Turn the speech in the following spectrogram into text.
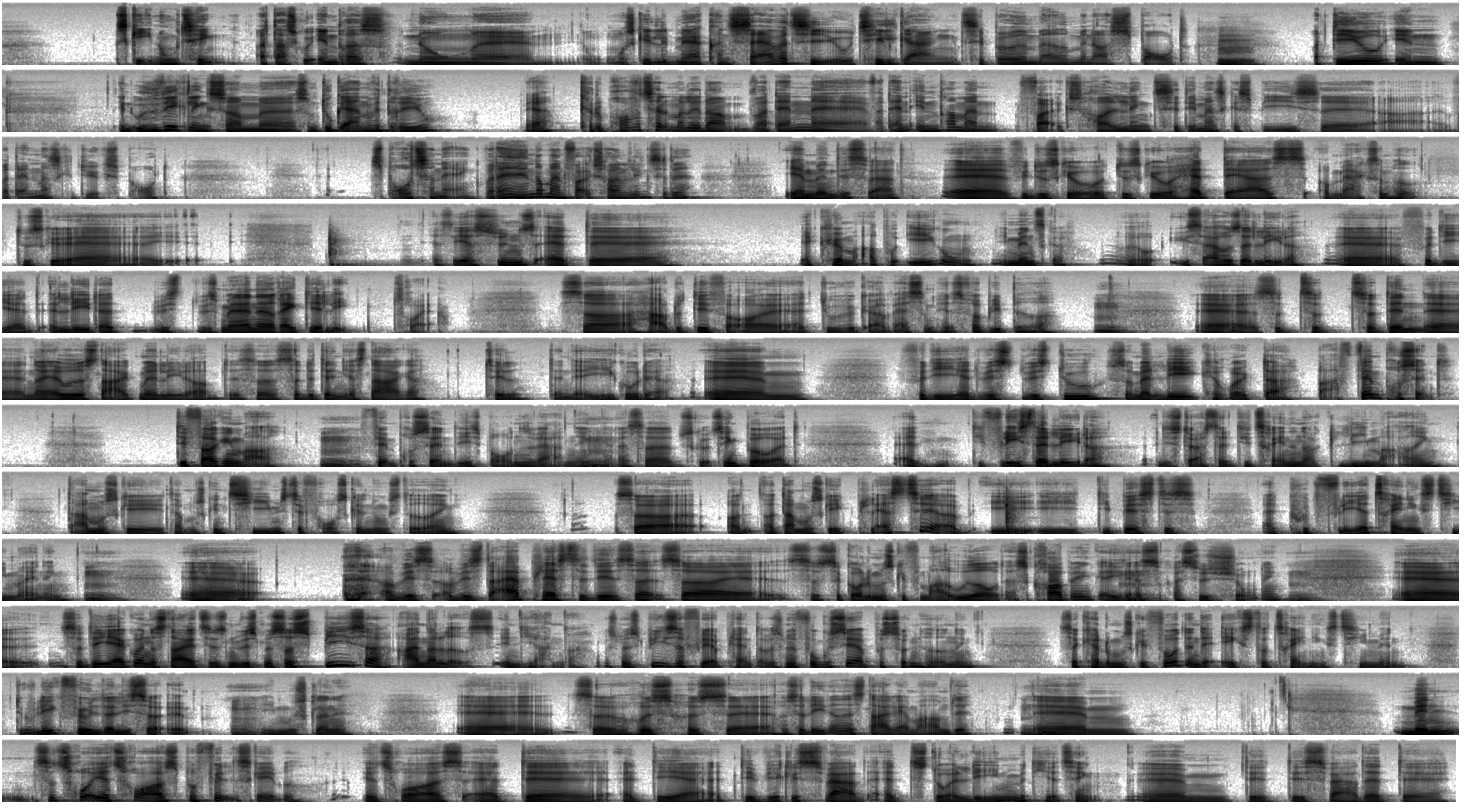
ske nogle ting, og der skulle ændres nogle øh, måske lidt mere konservative tilgange til både mad, men også sport. Mm. Og det er jo en, en udvikling, som, øh, som du gerne vil drive. Ja. Kan du prøve at fortælle mig lidt om, hvordan, øh, hvordan ændrer man folks holdning til det, man skal spise, øh, og hvordan man skal dyrke sport? Sportsernæring. Hvordan ændrer man folks holdning til det? Jamen, det er svært. Uh, for du skal, jo, du skal jo have deres opmærksomhed. Du skal... Uh, altså, jeg synes, at uh, jeg kører meget på egoen i mennesker, og især hos atleter. Uh, fordi at atleter, hvis, hvis man er en rigtig atlet, tror jeg, så har du det for øje, at du vil gøre hvad som helst for at blive bedre. Mm. Uh, så, så, så den, uh, når jeg er ude og snakke med atleter om det, så, så er det den, jeg snakker til, den der ego der. Uh, fordi at hvis, hvis du som atlet kan rykke dig bare 5%, det er fucking meget. Mm. 5% i sportens verden. Ikke? Mm. Altså, du skal jo tænke på, at, at de fleste atleter, de største, de træner nok lige meget. Ikke? Der, er måske, der er måske en times til forskel nogle steder. Ikke? Så, og, og der er måske ikke plads til at, i, i de bedstes at putte flere træningstimer ind. Ikke? Mm. Øh, og, hvis, og hvis der er plads til det, så, så, øh, så, så går det måske for meget ud over deres krop, ikke? og i deres Mm. restitution. Ikke? Mm. Øh, så det jeg går ind og snakker til, sådan, hvis man så spiser anderledes end de andre, hvis man spiser flere planter, hvis man fokuserer på sundheden, ikke? så kan du måske få den der ekstra træningstime ind. Du vil ikke føle dig lige så øm Mm. i musklerne. Øh, så hos, hos, øh, hos atleterne snakker jeg meget om det. Mm. Øh, men så tror jeg tror også på fællesskabet. Jeg tror også, at, øh, at det, er, det er virkelig svært at stå alene med de her ting. Øhm, det, det er svært at, øh,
